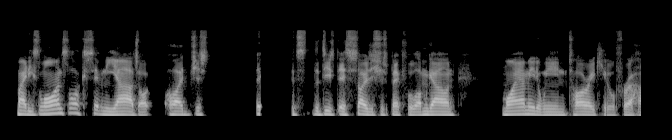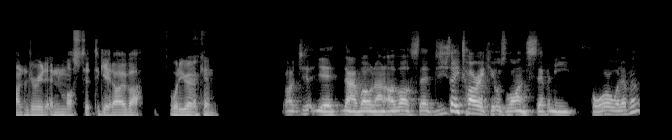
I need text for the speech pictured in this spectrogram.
mate, his line's like 70 yards. I, I just, it's the it's so disrespectful. I'm going Miami to win, Tyreek Hill for 100, and Mostert to get over. What do you reckon? Oh, yeah, no, well done. I well said. Did you say Tyreek Hill's line 74 or whatever?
